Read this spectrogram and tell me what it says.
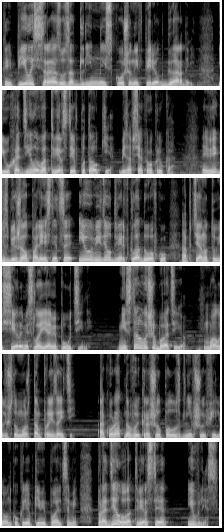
крепилась сразу за длинной, скошенной вперед гардой и уходила в отверстие в потолке, безо всякого крюка. Вик взбежал по лестнице и увидел дверь в кладовку, обтянутую серыми слоями паутины. Не стал вышибать ее, мало ли что может там произойти. Аккуратно выкрашил полусгнившую филенку крепкими пальцами, проделал отверстие и влез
